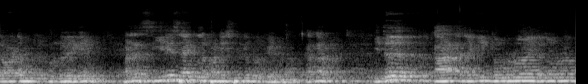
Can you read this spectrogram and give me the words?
ലോയുടെ മുന്നിൽ കൊണ്ടുവരികയും വളരെ സീരിയസ് ആയിട്ടുള്ള പണിഷ്മെന്റ് കൊടുക്കുകയും വേണം. കാരണം ഇത് കാണാൻ അല്ലെങ്കിൽ നൂറ് രൂപ ഇരുന്നൂറ് രൂപ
